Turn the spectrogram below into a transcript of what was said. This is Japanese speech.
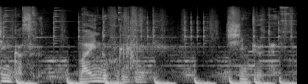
進化する。マインドフルビューティー新ピュルテ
